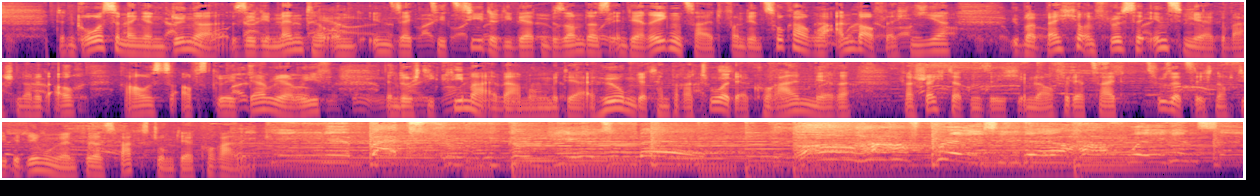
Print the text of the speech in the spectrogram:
Denn große Mengen Dünger, Sedimente und Insektizide, die werden besonders in der Regenzeit von den Zuckerrohranbauflächen hier über Bäche und Flüsse ins Meer gewaschen, damit auch raus aufs Great Barrier Reef. Denn durch die Klimaerwärmung mit der Erhöhung der Temperatur der Korallenmeere verschlechterten sich im Laufe der Zeit zusätzlich noch die Bedingungen für das Wachstum der Korallen.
